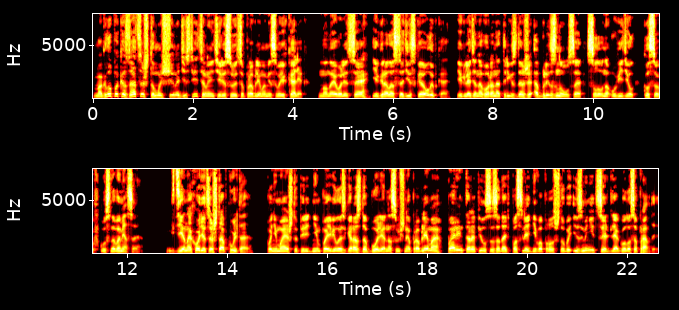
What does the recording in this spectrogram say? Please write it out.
Могло показаться, что мужчина действительно интересуется проблемами своих коллег, но на его лице играла садистская улыбка, и, глядя на ворона, Трикс даже облизнулся, словно увидел кусок вкусного мяса. «Где находится штаб культа?» Понимая, что перед ним появилась гораздо более насущная проблема, парень торопился задать последний вопрос, чтобы изменить цель для «Голоса правды».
